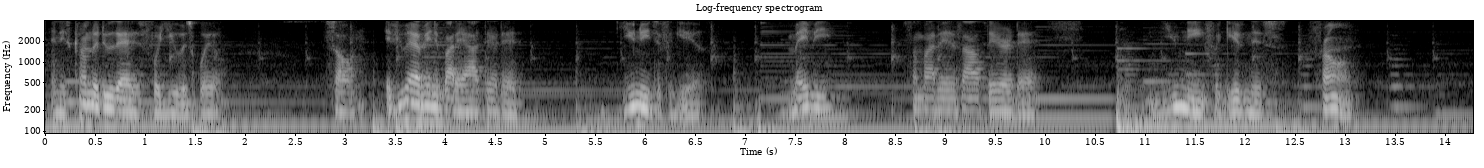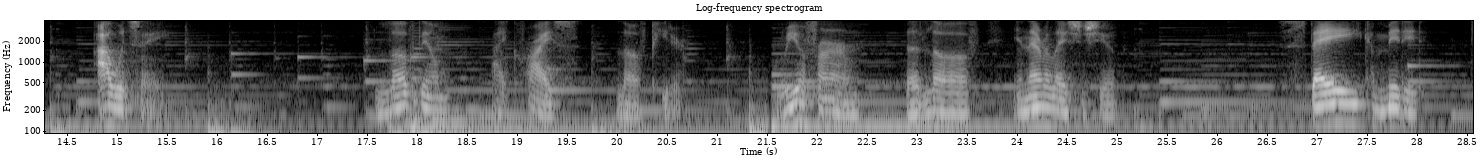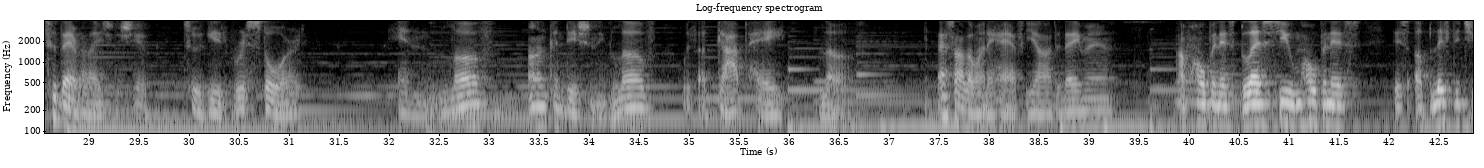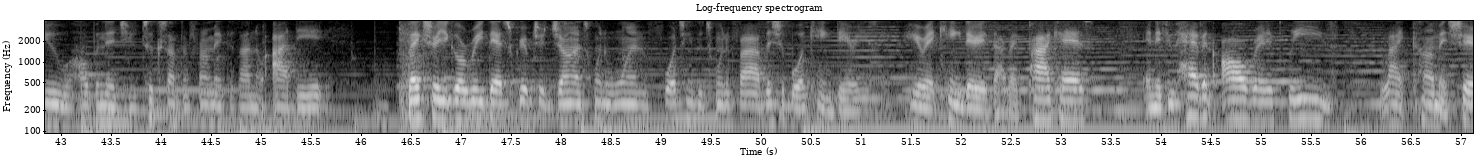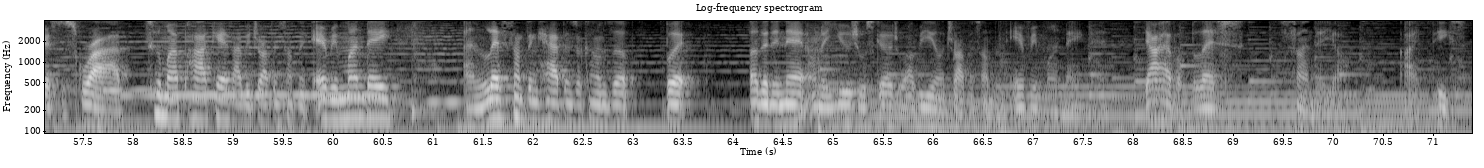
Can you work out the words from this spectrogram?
And he's come to do that for you as well. So if you have anybody out there that you need to forgive, maybe somebody is out there that you need forgiveness from, I would say love them like Christ loved Peter. Reaffirm the love in that relationship. Stay committed to that relationship to get restored and love unconditionally. Love with agape love. That's all I want to have for y'all today, man. I'm hoping it's blessed you. I'm hoping it's it's uplifted you. I'm hoping that you took something from it because I know I did. Make sure you go read that scripture, John 21, 14 to 25. This your boy King Darius here at King Darius Direct Podcast. And if you haven't already, please like, comment, share, subscribe to my podcast. I'll be dropping something every Monday unless something happens or comes up. But other than that, on the usual schedule, I'll be on dropping something every Monday, man. Y'all have a blessed Sunday, y'all. All right, peace.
